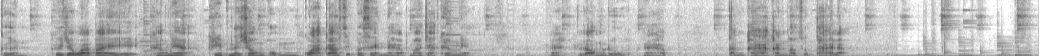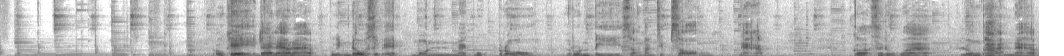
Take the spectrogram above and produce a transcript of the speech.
เกิน คือจะว่าไปเครื่องนี้คลิปในช่องผมกว่า 90%นะครับมาจากเครื่องนี้นะลองดูนะครับ ตั้งค่าขั้นตอนสุดท้ายแล้วโอเค ได้แล้วนะครับ Windows 11 บน MacBook Pro รุ่นปี 2012 นะครับ ก็สรุปว่าลงผ่านนะครับ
